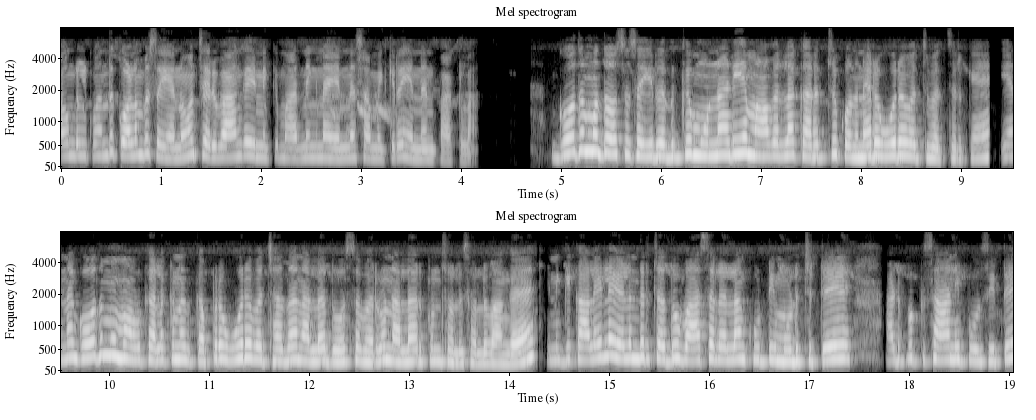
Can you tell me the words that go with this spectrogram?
அவங்களுக்கு வந்து குழம்பு செய்யணும். சரி வாங்க இன்றைக்கி மார்னிங் நான் என்ன சமைக்கிறேன் என்னன்னு பார்க்கலாம். கோதுமை தோசை செய்கிறதுக்கு முன்னாடியே மாவெல்லாம் கரைச்சி கொஞ்ச நேரம் ஊற வச்சு வச்சுருக்கேன். ஏன்னா கோதுமை மாவு கலக்குனதுக்கப்புறம் ஊற வச்சாதான் நல்லா தோசை வரும் நல்லா இருக்கும்னு சொல்லி சொல்லுவாங்க. இன்றைக்கி காலையில் எழுந்திரிச்சதும் வாசலெல்லாம் கூட்டி முடிச்சிட்டு அடுப்புக்கு சாணி பூசிட்டு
